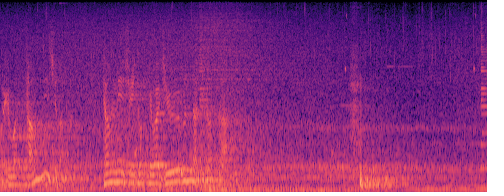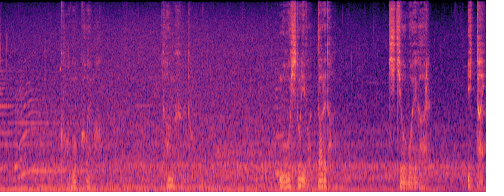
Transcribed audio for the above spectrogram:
俺は短命種だ。短命種にとっては十分な時間さ。この声はタンフーと。もう一人は誰だ？聞き覚えがある。一体。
